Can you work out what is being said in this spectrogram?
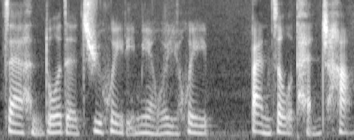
在很多的聚会里面，我也会伴奏弹唱。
